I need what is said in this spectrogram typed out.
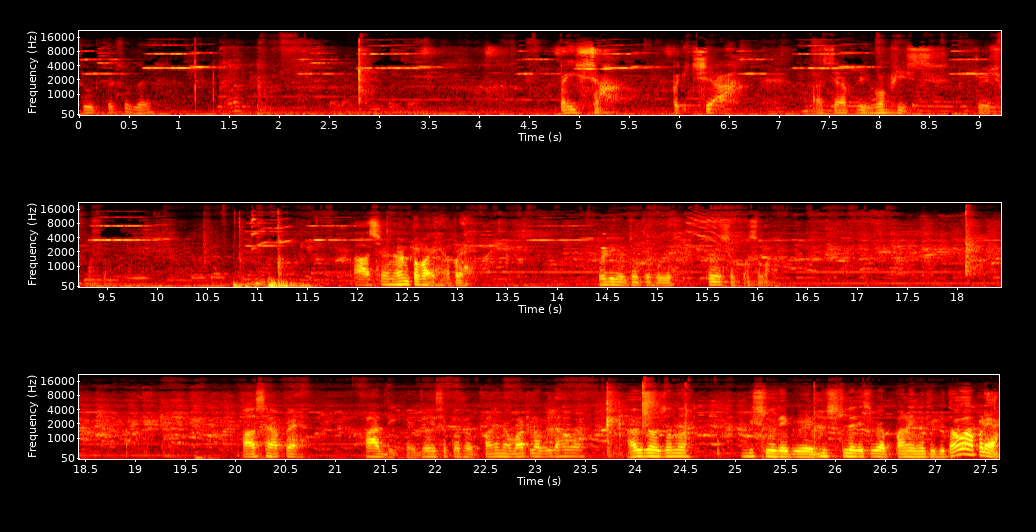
શૂટ કરશું ભાઈ. પૈસા પૈસા. આ છે આપણી ઓફિસ. જોઈ શકો છો. આ છે નંટોભાઈ આપણે. વીડિયો જોતો હોય, જોઈ શકો છો. આ છે આપણે હાર્દિકભાઈ જોઈ શકો છો, પાણીનો બાટલો પીધા હોય. આવી જાઓ છે ને બિસ્લરી પીવે, બિસ્લરી સિવાય પાણી નથી પીતા હો આપણે.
